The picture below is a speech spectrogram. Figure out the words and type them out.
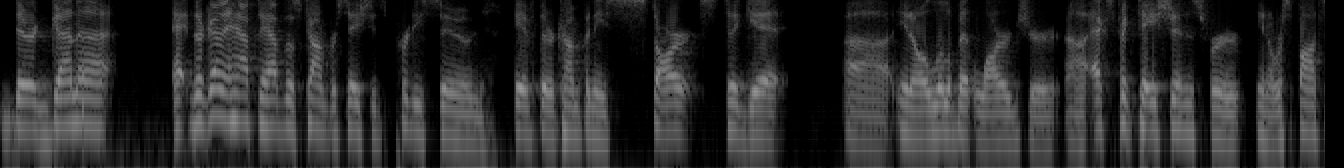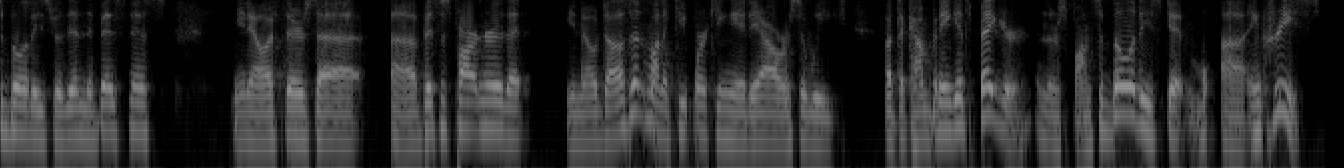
they're gonna Eh, they're to have to have those conversations pretty soon if their company starts to get uh, you know a little bit larger uh, expectations for you know responsibilities within the business you know if there's a, a business partner that you know doesn't want to keep working 80 hours a week but the company gets bigger and the responsibilities get uh, increased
